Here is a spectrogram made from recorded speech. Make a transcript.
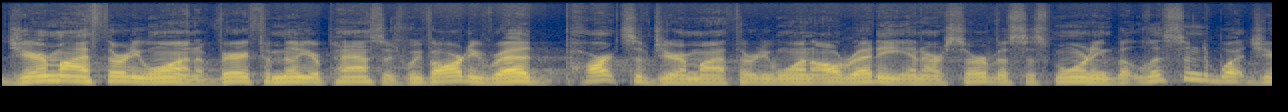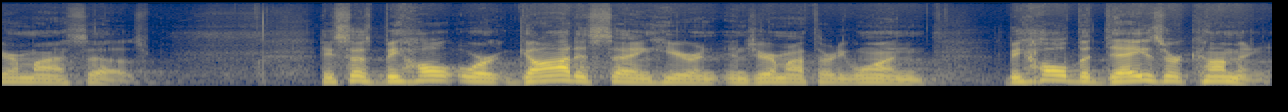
Jeremiah 31, a very familiar passage. We've already read parts of Jeremiah 31 already in our service this morning, but listen to what Jeremiah says. He says, Behold, or God is saying here in, in Jeremiah 31, Behold, the days are coming,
